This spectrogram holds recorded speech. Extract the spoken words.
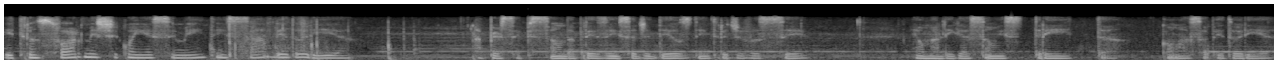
e transforme este conhecimento em sabedoria. A percepção da presença de Deus dentro de você é uma ligação estreita com a sabedoria.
